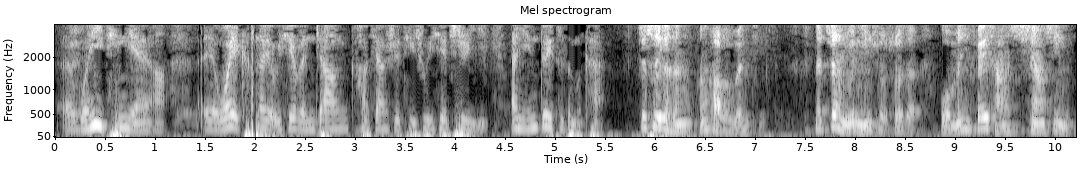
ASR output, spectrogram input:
呃文艺青年啊？呃，我也看到有一些文章好像是提出一些质疑，那您对此怎么看？这是一个很很好的问题。那正如您所说的，我们非常相信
